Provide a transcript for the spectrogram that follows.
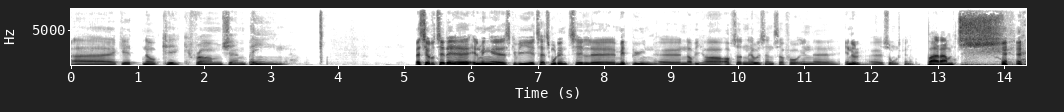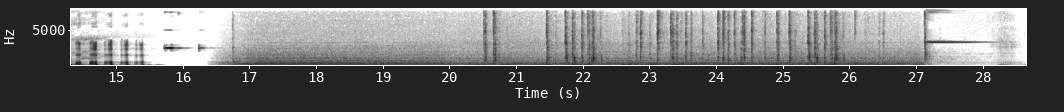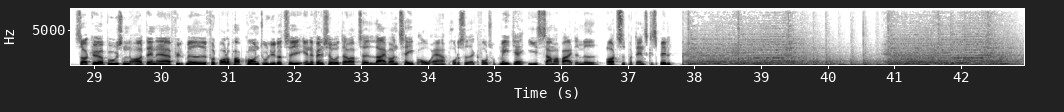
I get no kick from champagne. Hvad siger du til det, Elming? Skal vi tage et smut ind til uh, Midtbyen, uh, når vi har optaget den her udsendelse, og få en, en øl, uh, solskinner? Badam. Så kører bussen, og den er fyldt med fodbold og popcorn. Du lytter til NFL-showet, der er optaget live on tape og er produceret af Kvartrup Media i samarbejde med Odset på Danske Spil.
